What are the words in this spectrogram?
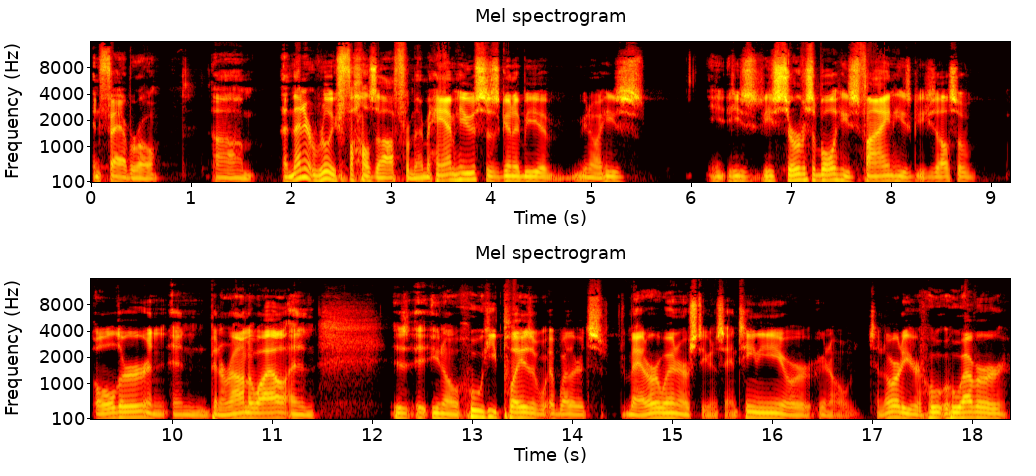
and Fabbro. Um, and then it really falls off from there. Hamhuis is going to be a you know he's he, he's he's serviceable. He's fine. He's he's also older and and been around a while and. Is, you know who he plays, whether it's Matt Irwin or Steven Santini or you know Tinordi or who, whoever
